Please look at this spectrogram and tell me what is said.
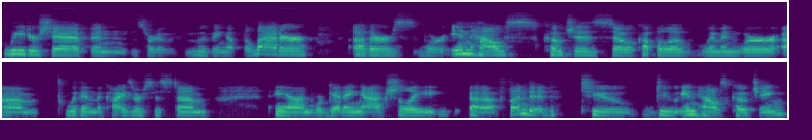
leadership and sort of moving up the ladder. Others were in-house coaches. So a couple of women were um, within the Kaiser system and we're getting actually uh, funded to do in-house coaching.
